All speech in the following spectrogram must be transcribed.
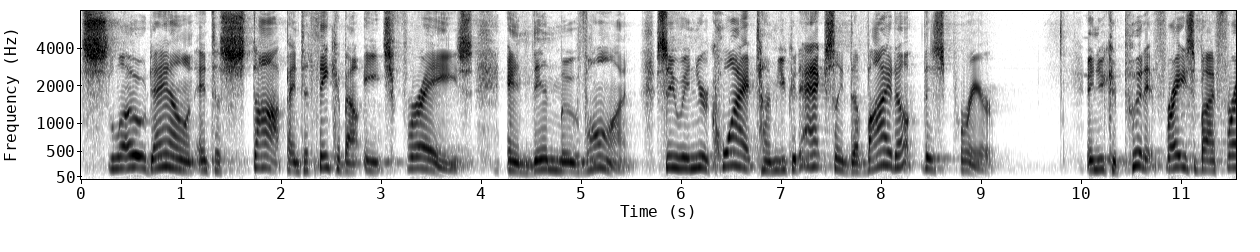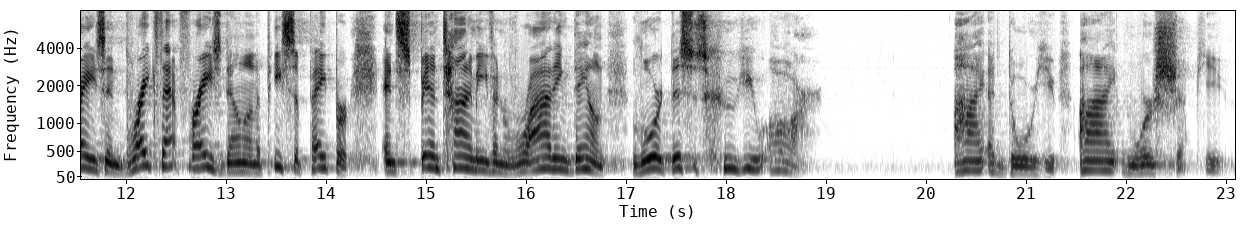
Slow down and to stop and to think about each phrase and then move on. So, in your quiet time, you could actually divide up this prayer and you could put it phrase by phrase and break that phrase down on a piece of paper and spend time even writing down, Lord, this is who you are. I adore you. I worship you.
